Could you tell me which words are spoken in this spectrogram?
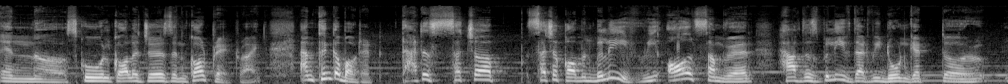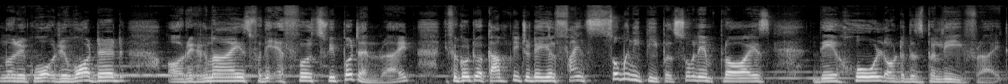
in uh, school, colleges, and corporate, right? And think about it. That is such a such a common belief. We all somewhere have this belief that we don't get uh, you know, rewarded or recognized for the efforts we put in, right? If you go to a company today, you'll find so many people, so many employees, they hold onto this belief, right?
